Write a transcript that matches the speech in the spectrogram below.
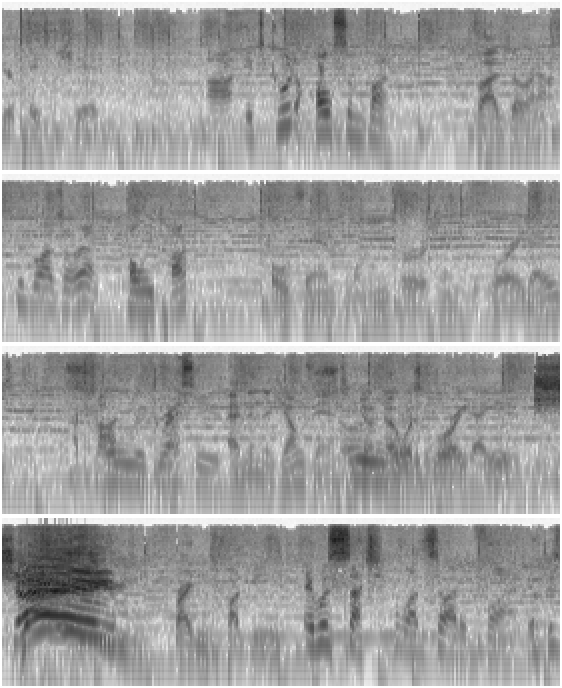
You're a piece of shit. Uh, it's good, wholesome fun. Vibes around. Good vibes all around. Holy Puck, Old fans longing for a return to the glory days. A so cut. aggressive. And then there's young fans So who don't know what a glory day is. Shame! Braden Spudby. It was such a one-sided fight. It was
